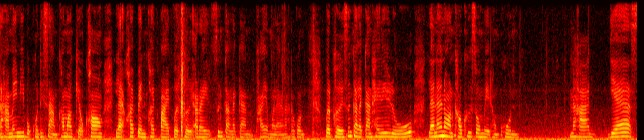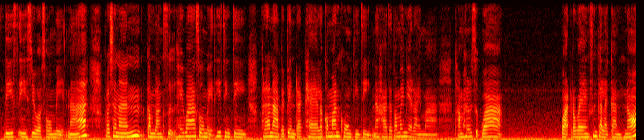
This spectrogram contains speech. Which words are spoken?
นะคะ ไม่มีบุคคลที่ 3 เข้ามาเกี่ยวข้อง และค่อยเป็นค่อยไป เปิดเผยอะไรซึ่งกันและกันไพ่ออกมาแล้วนะคะทุกคน เปิดเผยซึ่งกันและกันให้ได้รู้ และแน่นอนเขาคือโซเมตของคุณนะคะ yes this is your soulmate นะ เพราะฉะนั้นกำลังสื่อให้ว่าโซเมตที่จริง ๆ พัฒนาไปเป็นรักแท้แล้วก็มั่นคงจริง ๆ นะคะ จะต้องไม่มีอะไรมาทำให้รู้สึกว่าหวาดระแวงซึ่งกันและกันเนาะ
